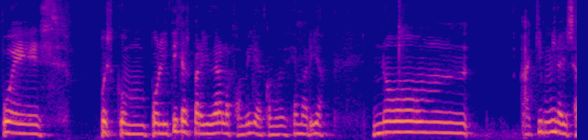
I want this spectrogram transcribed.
Pues, pues con políticas para ayudar a la familia, como decía María. No. Aquí, mira, ha, se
